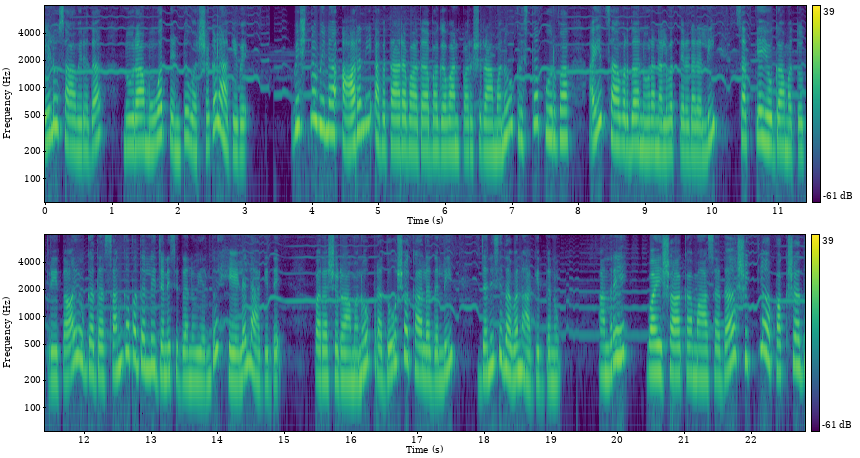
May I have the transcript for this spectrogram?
ಏಳು ಸಾವಿರದ ನೂರ ಮೂವತ್ತೆಂಟು ವರ್ಷಗಳಾಗಿವೆ. ವಿಷ್ಣುವಿನ ಆರನೇ ಅವತಾರವಾದ ಭಗವಾನ್ ಪರಶುರಾಮನು ಕ್ರಿಸ್ತಪೂರ್ವ ಐದು ಸಾವಿರದ ನೂರ ನಲವತ್ತೆರಡರಲ್ಲಿ ಸತ್ಯಯುಗ ಮತ್ತು ತ್ರೇತಾಯುಗದ ಸಂಗಮದಲ್ಲಿ ಜನಿಸಿದನು ಎಂದು ಹೇಳಲಾಗಿದೆ. ಪರಶುರಾಮನು ಪ್ರದೋಷ ಕಾಲದಲ್ಲಿ ಜನಿಸಿದವನಾಗಿದ್ದನು. ಅಂದರೆ ವೈಶಾಖ ಮಾಸದ ಶುಕ್ಲ ಪಕ್ಷದ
